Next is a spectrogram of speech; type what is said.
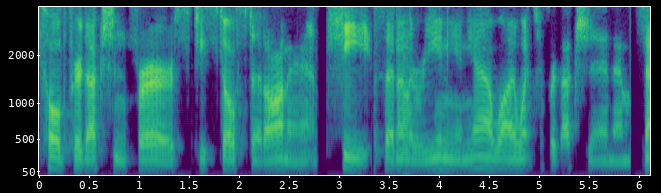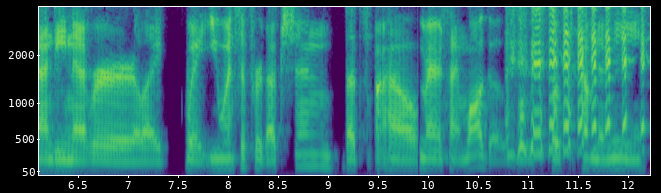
told production first, she still stood on it. She said on the reunion, Yeah, well, I went to production. And Sandy never, like, wait, you went to production? That's not how maritime law goes. You were supposed to come to me.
